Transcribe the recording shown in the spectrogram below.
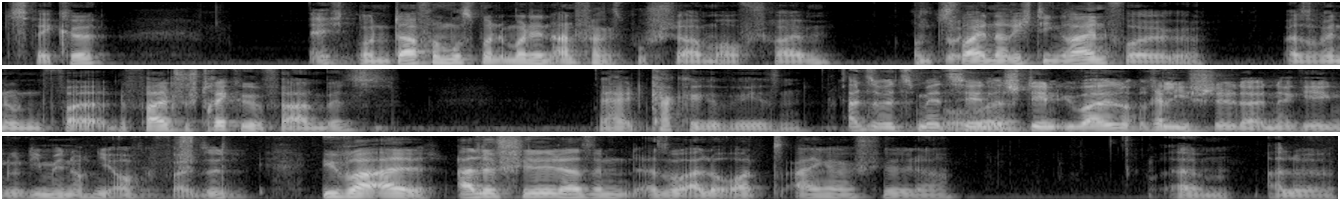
Zwecke. Echt? Und davon muss man immer den Anfangsbuchstaben aufschreiben. Und zwar in der richtigen Reihenfolge. Also wenn du eine falsche Strecke gefahren bist, wäre halt Kacke gewesen. Also willst du mir erzählen, Oh, es stehen überall Rallye-Schilder in der Gegend und die mir noch nie aufgefallen sind? Überall. Alle Schilder sind, also alle Ortseingangsschilder. Ähm, alle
